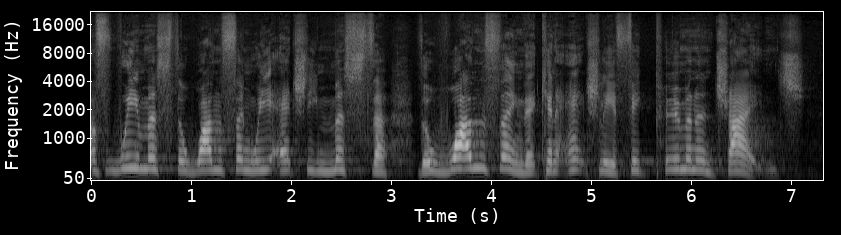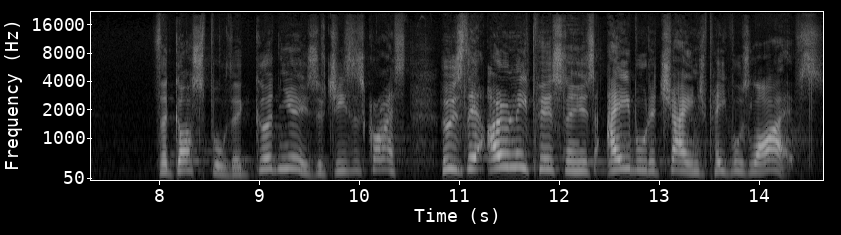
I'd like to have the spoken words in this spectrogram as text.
if we miss the one thing, we actually miss the, the one thing that can actually affect permanent change the gospel, the good news of Jesus Christ, who's the only person who's able to change people's lives.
